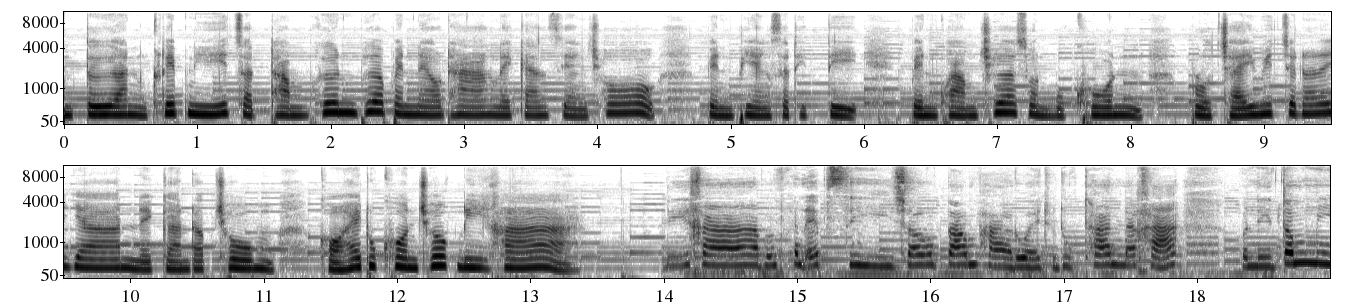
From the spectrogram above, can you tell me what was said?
ำเตือนคลิปนี้จัดทำขึ้นเพื่อเป็นแนวทางในการเสี่ยงโชค เป็นเพียงสถิติ เป็นความเชื่อส่วนบุคคล โปรดใช้วิจารณญาณในการรับชม ขอให้ทุกคนโชคดีค่ะ ดีค่ะเพื่อนๆ FC ช่องตั้มพารวยทุกๆท่านนะคะ วันนี้ตั้มมี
